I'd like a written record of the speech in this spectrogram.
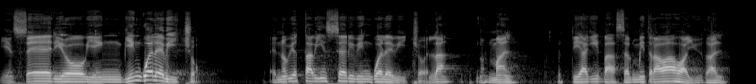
bien serio, bien, bien huele bicho. El novio está bien serio y bien huele bicho, ¿verdad? Normal. Yo estoy aquí para hacer mi trabajo, ayudar.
